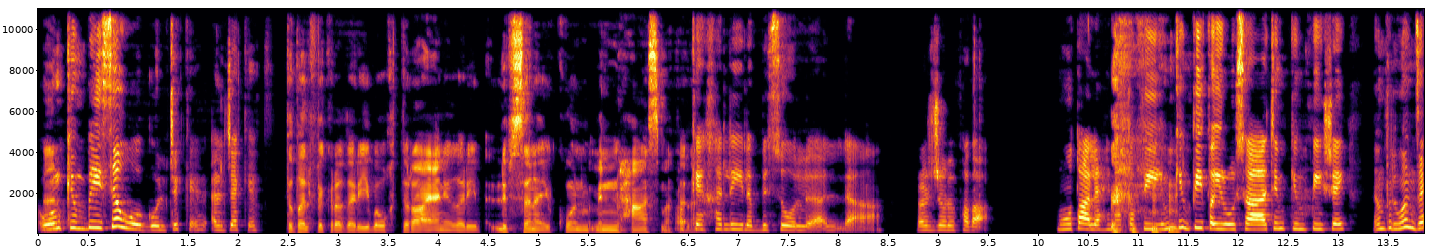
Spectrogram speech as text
وممكن بيسوقوا الجاكيت الجاكيت تظل فكرة غريبة واختراع يعني غريب. لبسنا يكون من نحاس مثلا. okay خليه يلبسوه رجل الفضاء. مو طالع هناك في يمكن في فيروسات يمكن في شيء. انفلونزا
